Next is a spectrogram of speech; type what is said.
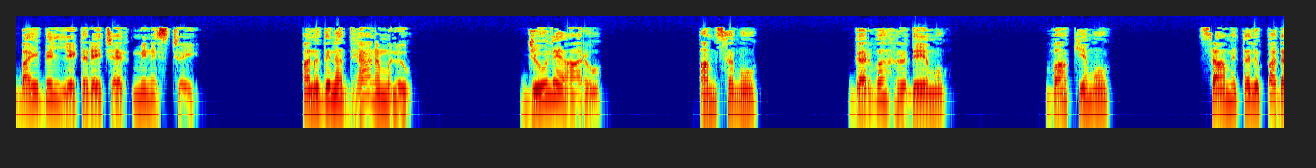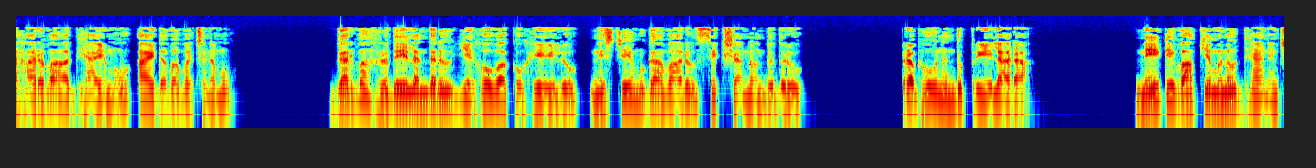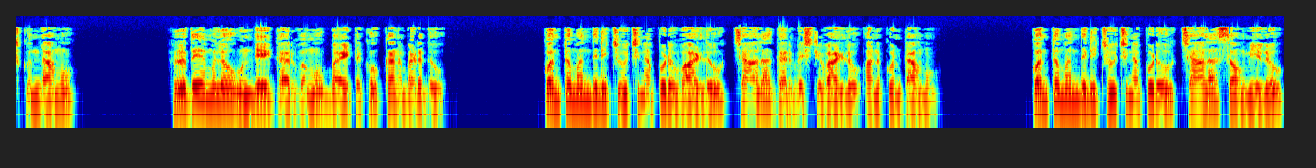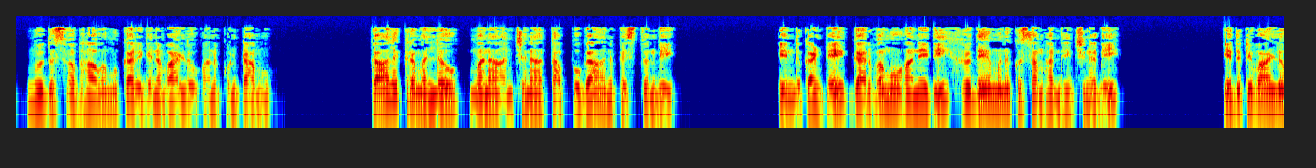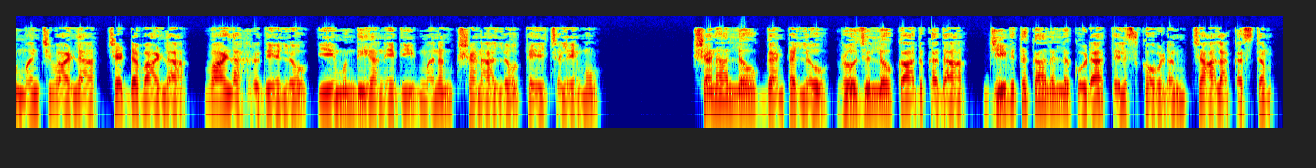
Bible literature ministry. అనుదిన ధ్యానములు. July ఆరు. అంశము. గర్వహృదయము. వాక్యము. సామెతలు పదహారవ అధ్యాయము ఐదవ వచనము. గర్వహృదయులందరూ యెహోవాకు హేయులు నిశ్చయముగా వారు శిక్ష నొందుదురు. ప్రభువునందు ప్రియులారా నేటి వాక్యమును ధ్యానించుకుందాము. హృదయములో ఉండే గర్వము బయటకు కనబడదు. కొంతమందిని చూచినప్పుడు వాళ్ళు చాలా గర్విష్టివాళ్ళు అనుకుంటాము. కొంతమందిని చూచినప్పుడు చాలా సౌమ్యులు మృదు స్వభావము కలిగిన వాళ్ళు అనుకుంటాము. కాలక్రమంలో మన అంచనా తప్పుగా అనిపిస్తుంది. ఎందుకంటే గర్వము అనేది హృదయమునకు సంబంధించినది. ఎదుటివాళ్ళు మంచివాళ్ళ చెడ్డవాళ్ళ వాళ్ళ హృదయంలో ఏముంది అనేది మనం క్షణాల్లో తేల్చలేము. క్షణాల్లో గంటల్లో రోజుల్లో కాదు కదా జీవితకాలంలో కూడా తెలుసుకోవడం చాలా కష్టం.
